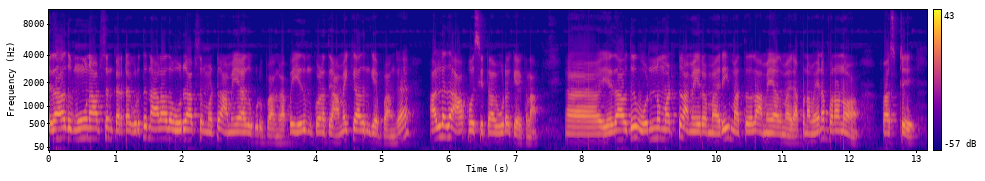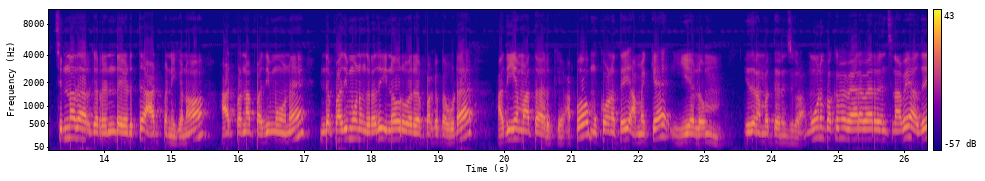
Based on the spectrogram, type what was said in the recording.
ஏதாவது மூணு ஆப்ஷன் கரெக்டாக கொடுத்து நாலாவது ஒரு ஆப்ஷன் மட்டும் அமையாது கொடுப்பாங்க. அப்போ எது முக்கோணத்தை அமைக்காதுன்னு கேட்பாங்க அல்லது ஆப்போசிட்டாக கூட கேட்கலாம். ஏதாவது ஒன்று மட்டும் அமைகிற மாதிரி மற்றதெல்லாம் அமையாத மாதிரி. அப்போ நம்ம என்ன பண்ணணும்? ஃபஸ்ட்டு சின்னதாக இருக்க ரெண்டை எடுத்து ஆட் பண்ணிக்கணும். ஆட் பண்ணால் பதிமூணு. இந்த பதிமூணுங்கிறது இன்னொரு ஒரு பக்கத்தை விட அதிகமாக தான் இருக்குது அப்போது முக்கோணத்தை அமைக்க இயலும். இதை நம்ம தெரிஞ்சுக்கலாம் மூணு பக்கமே வேறு வேறு இருந்துச்சுனாவே அது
